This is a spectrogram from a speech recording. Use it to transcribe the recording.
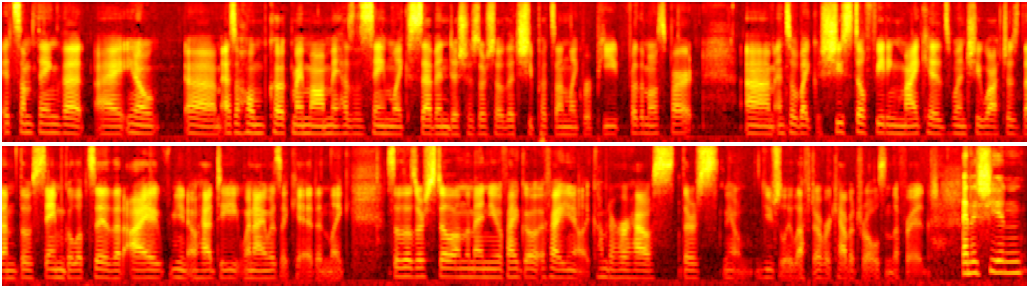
it's something that I you know um, as a home cook, my mom has the same like seven dishes or so that she puts on like repeat for the most part. Um, and so like she's still feeding my kids when she watches them those same golubtsy that I you know had to eat when I was a kid, and like so those are still on the menu. If I go, if I you know like come to her house, there's you know usually leftover cabbage rolls in the fridge. And is she in?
